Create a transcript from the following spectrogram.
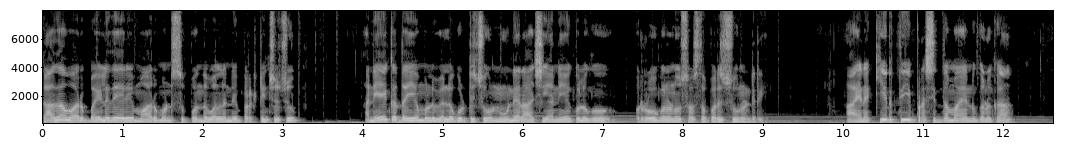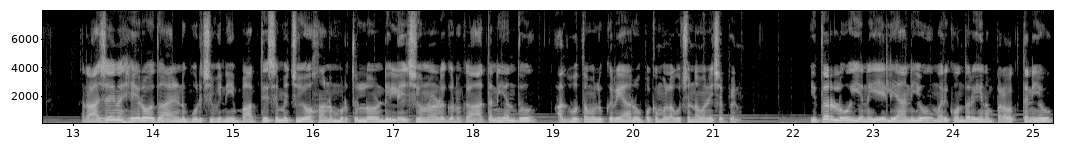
కాగా వారు బయలుదేరి మారు మనసు పొందవలని ప్రకటించుచు అనేక దయ్యములు వెళ్ళగొట్టుచు నూనె రాచి అనేకులకు రోగులను స్వస్థపరుచు నుండిరి ఆయన కీర్తి ప్రసిద్ధమాయను గనుక రాజైన హేరోదు ఆయనను గూర్చి విని బాప్తిసమిచ్చి యోహాను మృతుల్లో నుండి లేచి ఉన్నాడు గనుక అతని యందు అద్భుతములు క్రియారూపకము లగుచున్నవని చెప్పాను. ఇతరులు ఈయన ఏలియానియు మరికొందరు ఈయన ప్రవక్తనియు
